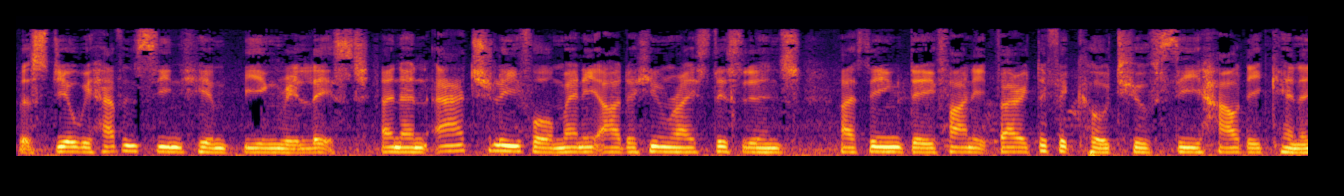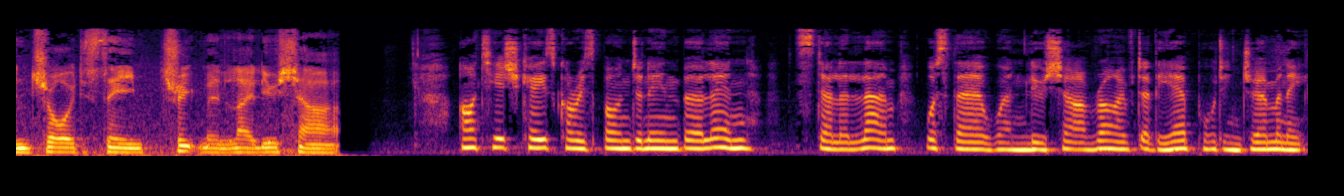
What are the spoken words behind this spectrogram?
but still we haven't seen him being released. And then actually for many other human rights dissidents, I think they find it very difficult to see how they can enjoy the same treatment like Liu Xia. RTHK's correspondent in Berlin, Stella Lam, was there when Liu Xia arrived at the airport in Germany.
